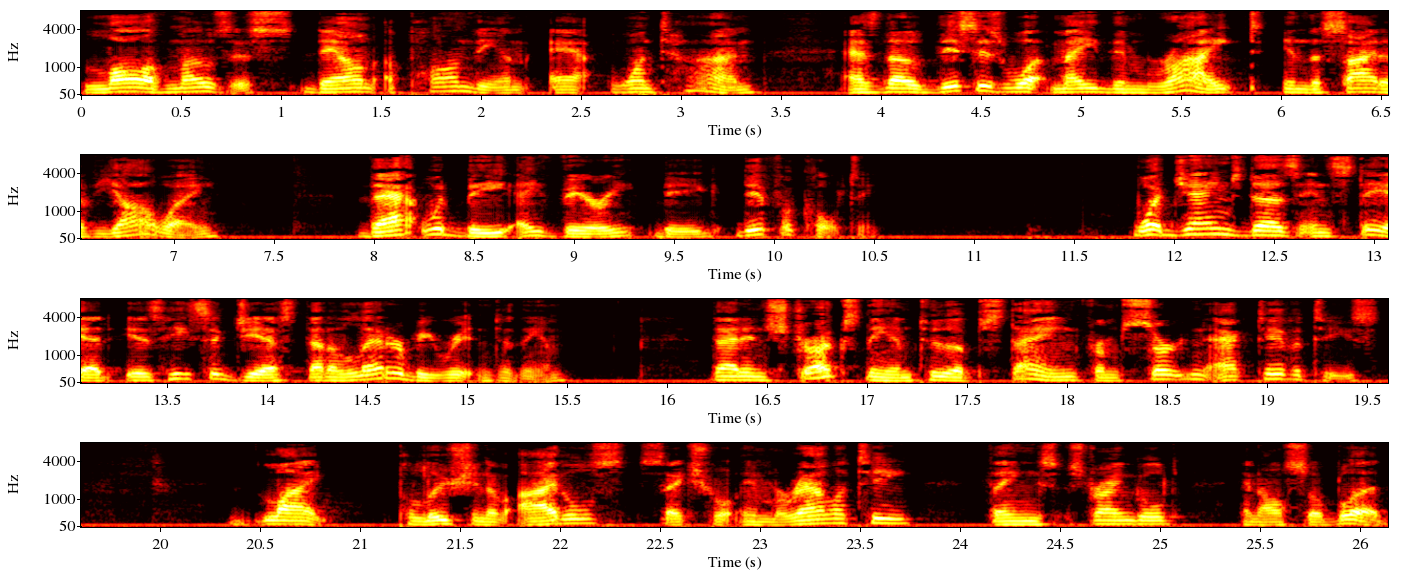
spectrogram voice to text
law of Moses down upon them at one time as though this is what made them right in the sight of Yahweh, that would be a very big difficulty. What James does instead is he suggests that a letter be written to them that instructs them to abstain from certain activities like pollution of idols, sexual immorality, things strangled, and also blood.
